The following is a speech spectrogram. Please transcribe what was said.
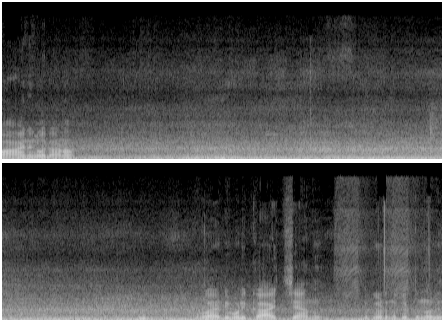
വാഹനങ്ങൾ കാണാം. ഉള്ള അടിപൊളി കാഴ്ചയാണ് നമുക്ക് ഇവിടുന്ന് കിട്ടുന്നത്.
